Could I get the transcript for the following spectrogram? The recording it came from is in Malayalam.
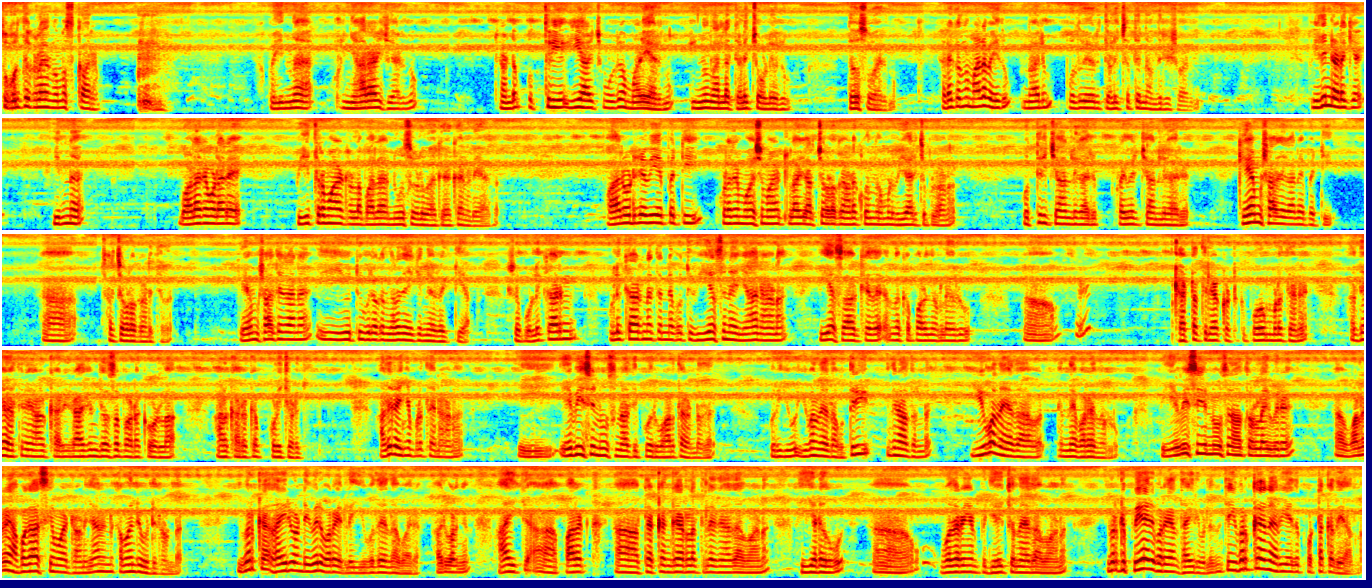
സുഹൃത്തുക്കളെ നമസ്കാരം. അപ്പോൾ ഇന്ന് ഒരു ഞായറാഴ്ചയായിരുന്നു. രണ്ടും ഒത്തിരി ഈ ആഴ്ച മുഴുവൻ മഴയായിരുന്നു. ഇന്ന് നല്ല തെളിച്ചമുള്ളൊരു ദിവസമായിരുന്നു. ഇടയ്ക്കൊന്ന് മഴ പെയ്തു. എന്നാലും പൊതുവെ ഒരു തെളിച്ചത്തിന്റെ അന്തരീക്ഷമായിരുന്നു. ഇതിന്റെ ഇടയ്ക്ക് ഇന്ന് വളരെ വളരെ വിചിത്രമായിട്ടുള്ള പല ന്യൂസുകളും കേൾക്കാനിടയാകാം. പാലോട് രവിയെപ്പറ്റി വളരെ മോശമായിട്ടുള്ള ചർച്ചകളൊക്കെ നടക്കുമെന്ന് നമ്മൾ വിചാരിച്ചപ്പോഴാണ് ഒത്തിരി ചാനലുകാർ പ്രൈവറ്റ് ചാനലുകാർ കെ എം ഷാജഹാനെ പറ്റി ചർച്ചകളൊക്കെ നടത്തിയത്. കെ എം ഷാജഹാൻ ഈ യൂട്യൂബിലൊക്കെ നിറഞ്ഞു നിൽക്കുന്ന ഒരു വ്യക്തിയാണ് പക്ഷേ പുള്ളിക്കാരൻ പുള്ളിക്കാരനെ തന്നെ പറ്റി വി എസിനെ ഞാനാണ് വി എസ് ആക്കിയത് എന്നൊക്കെ പറഞ്ഞുള്ള ഒരു ഘട്ടത്തിലേക്കൊക്കെ പോകുമ്പോഴത്തേന് അദ്ദേഹത്തിനെ ആൾക്കാർ രാജൻ ജോസഫ് അടക്കമുള്ള ആൾക്കാരൊക്കെ പൊളിച്ചടക്കി അത് കഴിഞ്ഞപ്പോഴത്തേനാണ് ഈ എ ബി സി ന്യൂസിനകത്ത് ഇപ്പോൾ ഒരു വാർത്ത കണ്ടത് ഒരു യു യുവ നേതാവ് ഒത്തിരി ഇതിനകത്തുണ്ട് യുവ നേതാവ് എന്നേ പറയുന്നുള്ളൂ. എ ബി സി ന്യൂസിനകത്തുള്ള ഇവർ വളരെ അപകാസ്യമായിട്ടാണ് ഞാൻ കമന്റ് വിട്ടിട്ടുണ്ട് ഇവർക്ക് ധൈര്യമുണ്ട് ഇവർ പറയല്ലേ യുവ നേതാവാര അവർ പറഞ്ഞു ആ പാല തെക്കൻ കേരളത്തിലെ നേതാവാണ് ഈയിടെ ഉപതെരഞ്ഞെടുപ്പ് ജയിച്ച നേതാവാണ്. ഇവർക്ക് പേര് പറയാൻ ധൈര്യമില്ല. എന്ന് വെച്ചാൽ ഇവർക്ക് തന്നെ അറിയാം ഇത് പൊട്ടക്കഥയാണ്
